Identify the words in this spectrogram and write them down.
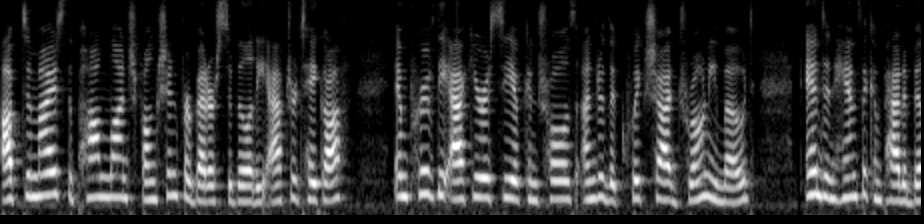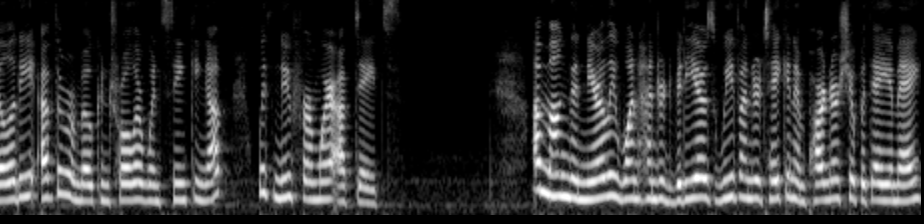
optimize the palm launch function for better stability after takeoff, improve the accuracy of controls under the QuickShot Dronie mode, and enhance the compatibility of the remote controller when syncing up with new firmware updates. Among the nearly 100 videos we've undertaken in partnership with AMA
